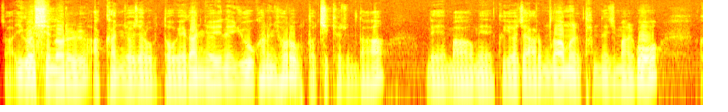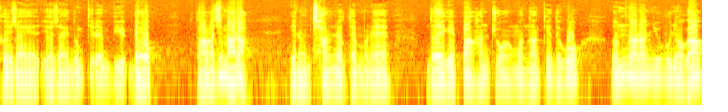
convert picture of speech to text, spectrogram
자, 이것이 너를 악한 여자로부터 외간 여인의 유혹하는 혀로부터 지켜준다. 내 마음에 그 여자의 아름다움을 탐내지 말고 그 여자의 여자의 눈길에 미- 매혹 당하지 마라. 이는 창녀 때문에 너에게 빵 한 조각만 남게 되고 음란한 유부녀가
